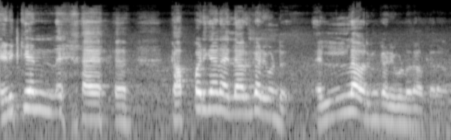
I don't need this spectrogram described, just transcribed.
എനിക്ക് എന്നെ- കപ്പടിക്കാൻ എല്ലാവർക്കും കഴിവുണ്ട്. എല്ലാവർക്കും കഴിവുള്ള ഒരാൾക്കാരാണ്.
